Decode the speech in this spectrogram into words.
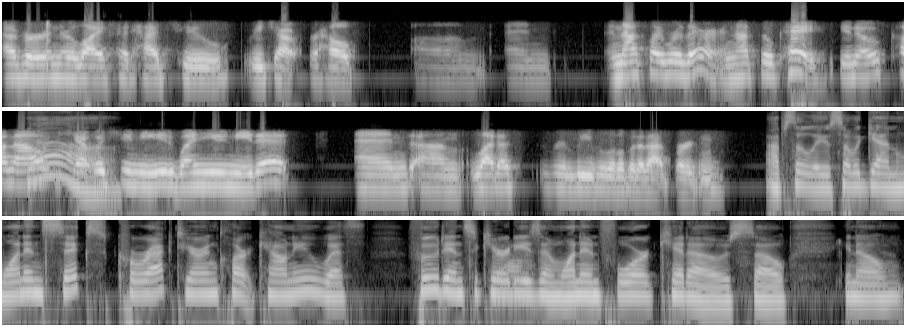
ever in their life had had to reach out for help um, and and that's why we're there and that's okay you know come out yeah. get what you need when you need it and um, let us relieve a little bit of that burden Absolutely. So again, one in six, correct, here in Clark County with food insecurities, yeah. and one in four kiddos. So, you know,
